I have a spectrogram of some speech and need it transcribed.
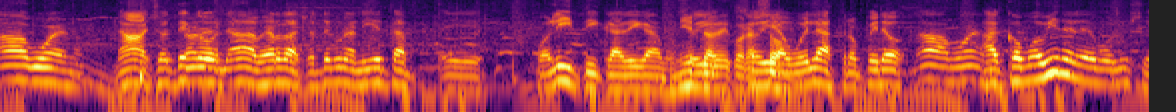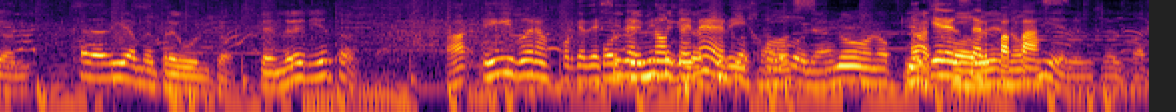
Ah, bueno. no, yo tengo, nada, verdad, yo tengo una nieta eh, política, digamos. Nieta soy, de corazón. Soy abuelastro, pero Ah, bueno. a como viene la evolución, cada día me pregunto, ¿tendré nietos? Ah, y bueno, porque deciden Porque no tener hijos. ahora, No, no quieren ser jóvenes, no papás. quieren ser papás.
